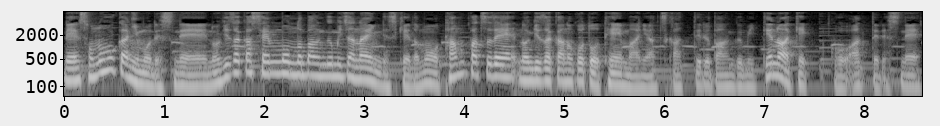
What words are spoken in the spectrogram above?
で、その他にもですね、乃木坂専門の番組じゃないんですけれども、単発で乃木坂のことをテーマに扱っている番組っていうのは結構あってですね、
